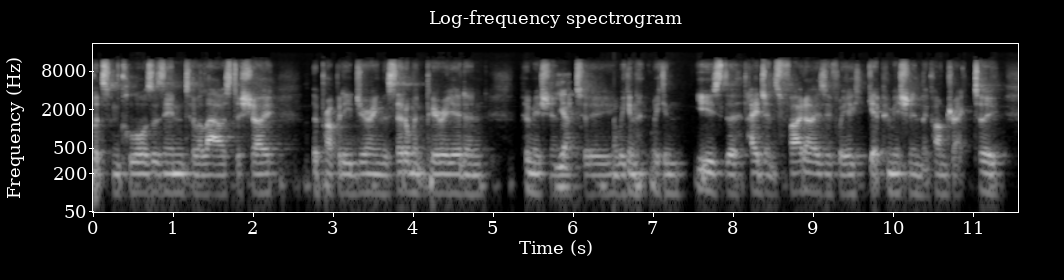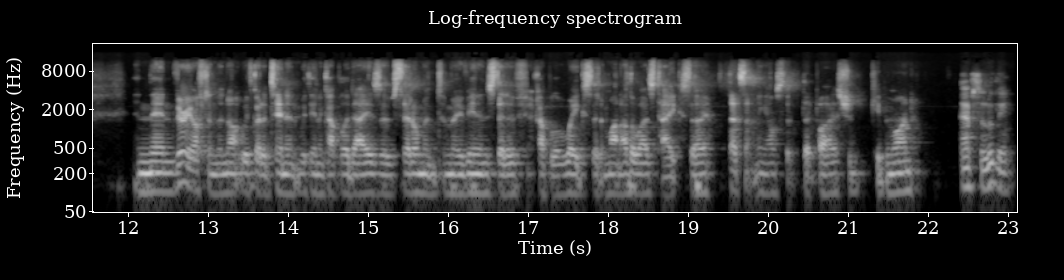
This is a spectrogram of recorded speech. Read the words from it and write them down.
put some clauses in to allow us to show the property during the settlement period and permission yep. to we can we can use the agent's photos if we get permission in the contract too. And then very often than not, we've got a tenant within a couple of days of settlement to move in instead of a couple of weeks that it might otherwise take. So that's something else that, that buyers should keep in mind. Absolutely.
